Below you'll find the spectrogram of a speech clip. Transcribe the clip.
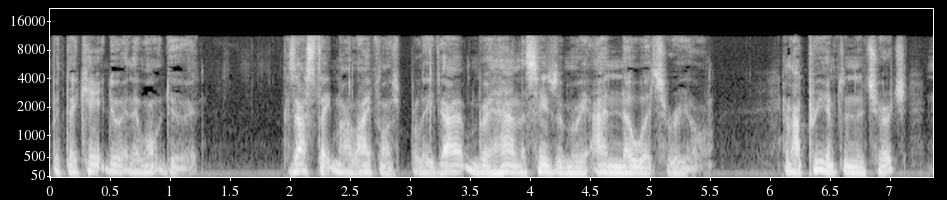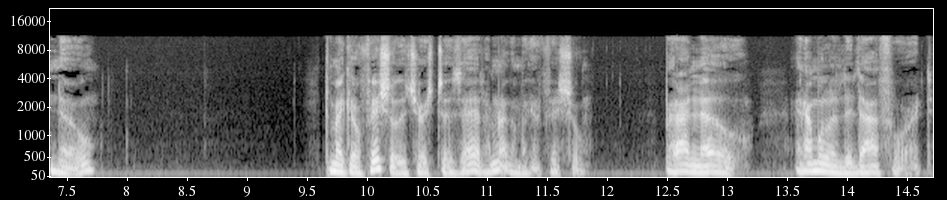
But they can't do it, and they won't do it. Because I stake my life on this belief. I, behind the scenes with Maria, I know it's real. Am I preempting the church? No. To make it official, the church does that. I'm not going to make it official. But I know, and I'm willing to die for it.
